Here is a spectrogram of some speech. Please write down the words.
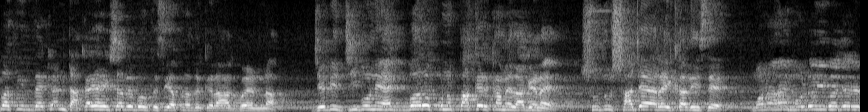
পাতিল দেখেন ডাকাইয়া হিসাবে বলতেছি, আপনাদেরকে রাগ হয়েন না। যেটি জীবনে একবারও কোনো পাকের কামে লাগে নাই। শুধু সাজায় রেখা দিছে। মনে হয় মৌলভীবাজারের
